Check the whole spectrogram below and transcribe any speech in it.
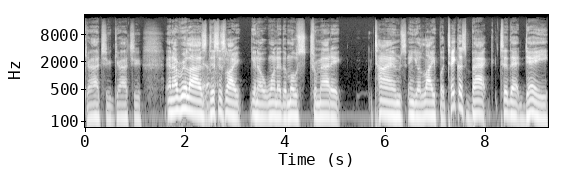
Got you, got you. And I realize yeah. this is like, you know, one of the most traumatic times in your life, but take us back to that day.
